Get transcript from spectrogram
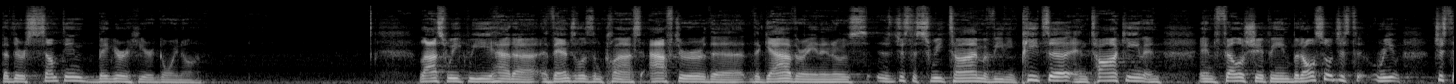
that there's something bigger here going on. Last week we had an evangelism class after the, the gathering, and it was, it was just a sweet time of eating pizza and talking and, and fellowshipping, but also just, re, just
